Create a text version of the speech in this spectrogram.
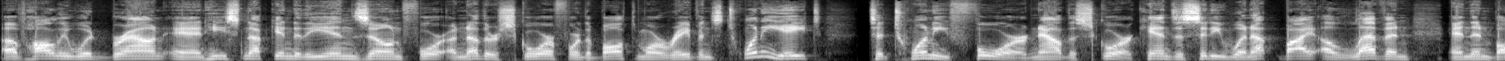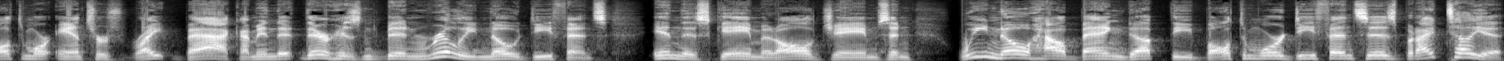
of Hollywood Brown, and he snuck into the end zone for another score for the Baltimore Ravens 28 to 24. Now the score. Kansas City went up by 11, and then Baltimore answers right back. I mean, there has been really no defense in this game at all, James. And we know how banged up the Baltimore defense is, but I tell you,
